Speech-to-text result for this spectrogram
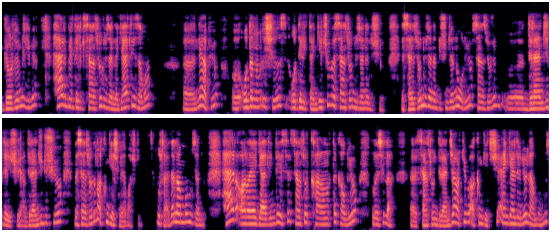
Gördüğümüz gibi her bir delik sensör üzerine geldiği zaman e, ne yapıyor? E, odanın ışığı o delikten geçiyor ve sensörün üzerine düşüyor. E, sensörün üzerine düşünce ne oluyor? Sensörün e, direnci değişiyor. Yani direnci düşüyor ve sensörden akım geçmeye başlıyor. Bu sayede lambamız yanıyor. Her araya geldiğinde ise sensör karanlıkta kalıyor. Dolayısıyla e, sensörün direnci artıyor ve akım geçişi engelleniyor. Lambamız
